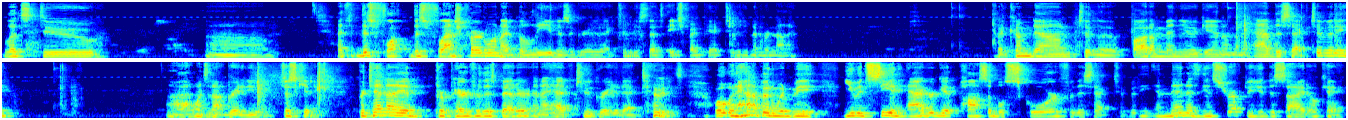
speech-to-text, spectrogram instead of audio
Let's do Um, I think this fla- this flashcard one, I believe, is a graded activity. So that's H5P activity number nine. If I come down to the bottom menu again, I'm to add this activity. Oh, that one's not graded either. Just kidding. Pretend I had prepared for this better and I had two graded activities. What would happen would be you would see an aggregate possible score for this activity. And then as the instructor, you decide, okay,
